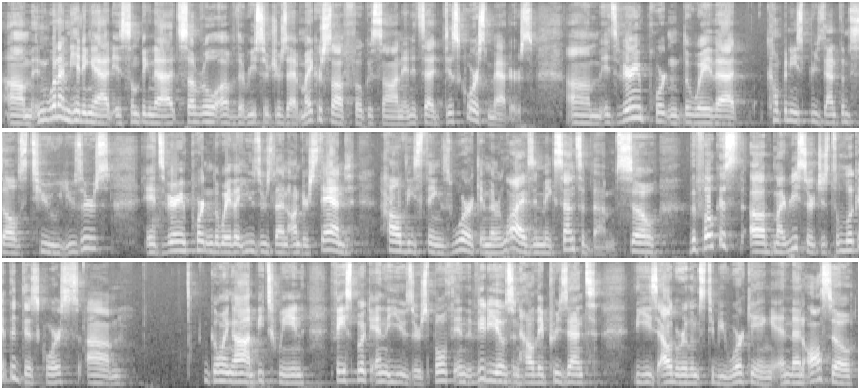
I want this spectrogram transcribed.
Um, and what I'm hitting at is something that several of the researchers at Microsoft focus on, and it's that discourse matters. Um, it's very important the way that companies present themselves to users. It's very important the way that users then understand how these things work in their lives and make sense of them. So the focus of my research is to look at the discourse um, going on between Facebook and the users, both in the videos and how they present these algorithms to be working. And then also,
